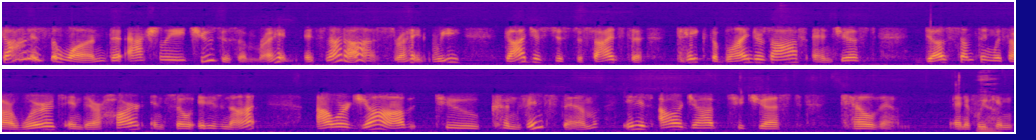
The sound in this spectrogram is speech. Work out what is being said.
God is the one that actually chooses them, right? It's not us, right? We God just just decides to take the blinders off and just does something with our words in their heart, and so it is not our job to convince them. It is our job to just tell them. And if we yeah. can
